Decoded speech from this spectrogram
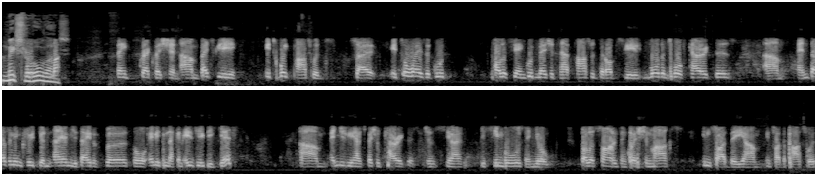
a mixture well, of all those? Thank, great question. Um, basically, it's weak passwords. So it's always a good policy and good measure to have passwords that are obviously more than 12 characters um, and doesn't include your name, your date of birth, or anything that can easily be guessed um, and usually have special characters such as you know your symbols and your dollar signs and question marks inside the um, inside the password.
